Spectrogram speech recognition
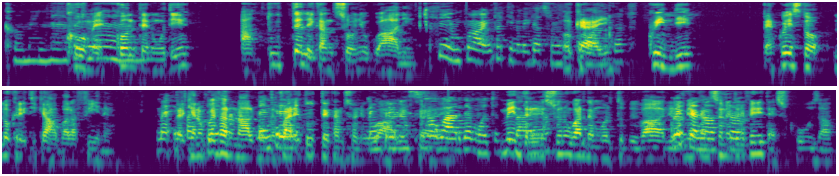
Come Neverland. come contenuti, ha tutte le canzoni uguali. Sì, un po', infatti non mi piacciono tutte Ok? quante. Quindi, per questo lo criticavo alla fine. Ma Perché non infatti, puoi fare un album mentre- e fare tutte canzoni mentre uguali, nessuno ok? guarda è molto più Mentre bello. nessuno guarda è molto più vario. Questo La è mia il canzone nostro- preferita è Scusa.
